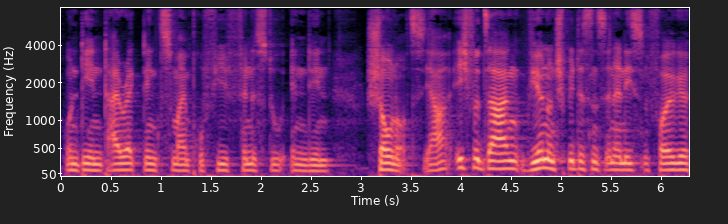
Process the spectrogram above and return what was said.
und den Direct Link zu meinem Profil findest du in den Shownotes. Ja, ich würde sagen, wir hören uns spätestens in der nächsten Folge.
